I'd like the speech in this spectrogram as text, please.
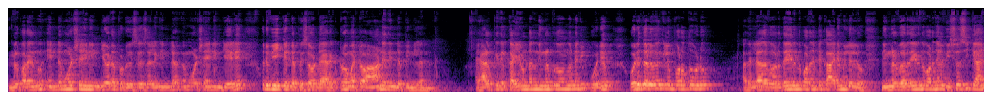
നിങ്ങൾ പറയുന്നു എന്റെ മോൾ ഷൈൻ ഇന്ത്യയുടെ പ്രൊഡ്യൂസേഴ്സ് അല്ലെങ്കിൽ എന്റെ മോൾ ഷൈൻ ഇന്ത്യയിലെ ഒരു വീക്കെൻഡ് എപ്പിസോഡ് ഡയറക്ടറോ മറ്റോ ആണ് ഇതിന്റെ പിന്നിലെന്ന്. അയാൾക്ക് ഇതിൽ കൈയുണ്ടെന്ന് നിങ്ങൾക്ക് തോന്നുന്നുണ്ടെങ്കിൽ ഒരു ഒരു തെളിവെങ്കിലും പുറത്തു വിടൂ. അതല്ലാതെ വെറുതെ ഇരുന്ന് പറഞ്ഞിട്ട് കാര്യമില്ലല്ലോ. നിങ്ങൾ വെറുതെ ഇരുന്ന് പറഞ്ഞാൽ വിശ്വസിക്കാൻ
